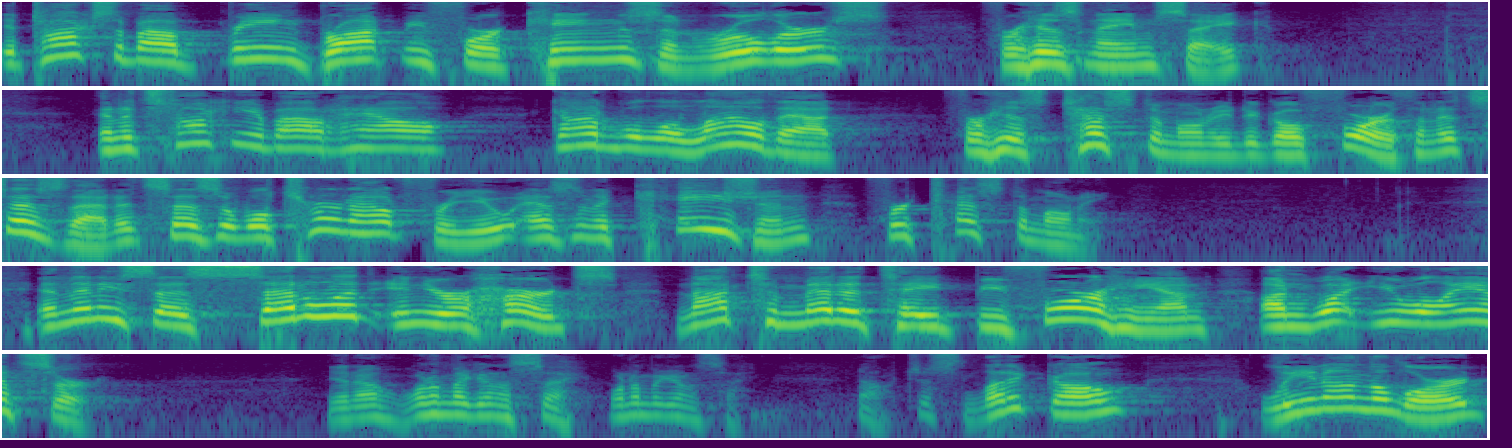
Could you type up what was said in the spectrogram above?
it talks about being brought before kings and rulers for his name's sake. And it's talking about how God will allow that for his testimony to go forth. And it says that. It says it will turn out for you as an occasion for testimony. And then he says, Settle it in your hearts not to meditate beforehand on what you will answer. You know, what am I going to say? What am I going to say? No, just let it go. Lean on the Lord.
